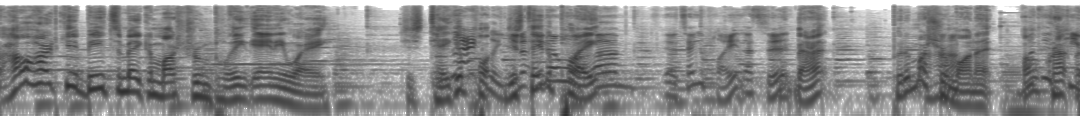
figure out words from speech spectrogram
How hard can it be to make a mushroom plate anyway? Just take a exactly. plate. You Just know- take you a know what? plate. Um, yeah, take a plate. That's it. like that. Put a mushroom Uh-huh. on it. What oh crap! he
